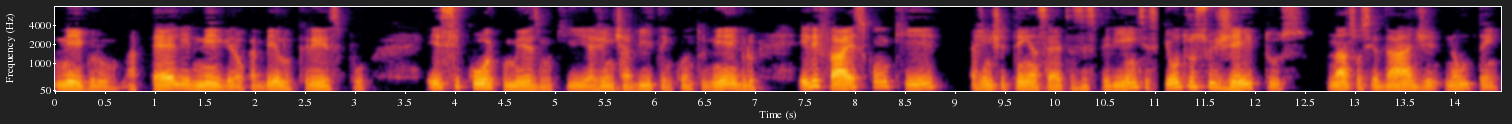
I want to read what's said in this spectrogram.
negro, a pele negra, o cabelo crespo, esse corpo mesmo que a gente habita enquanto negro, ele faz com que a gente tenha certas experiências que outros sujeitos na sociedade não têm.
